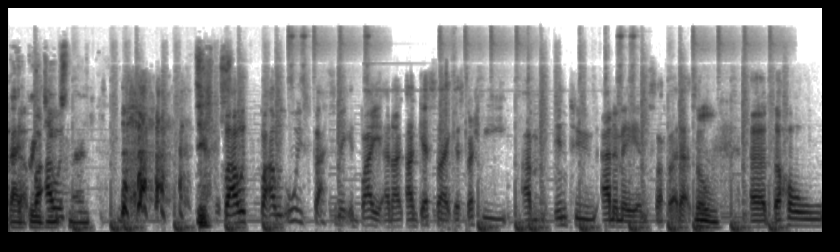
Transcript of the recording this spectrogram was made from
Bad breed but I juice, was, man. but I was, but I was always fascinated by it, and I, I guess like especially I'm into anime and stuff like that. So Mm, uh, the whole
